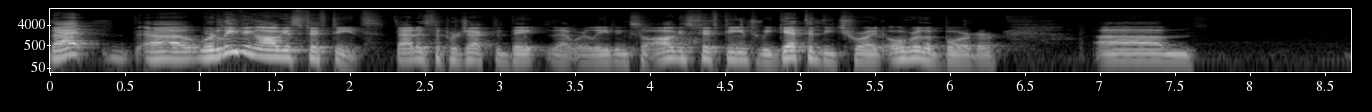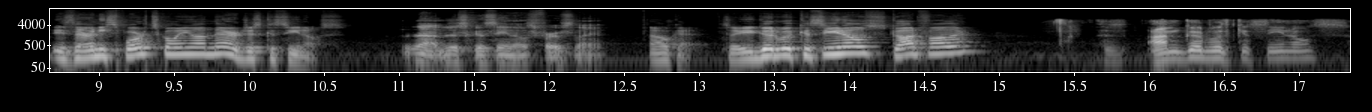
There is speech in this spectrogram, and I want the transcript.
how it went. Yeah. That uh, we're leaving August fifteenth. That is the projected date that we're leaving. So August fifteenth, we get to Detroit over the border. Um, is there any sports going on there, or just casinos? not just casinos first night. Okay, so you good with casinos, Godfather? I'm good with casinos.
